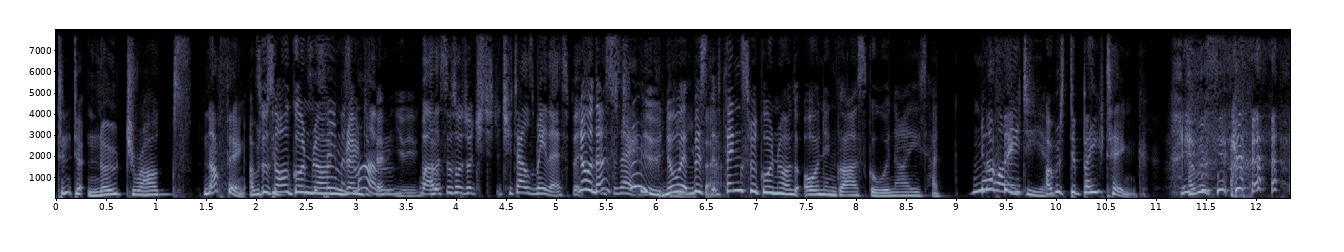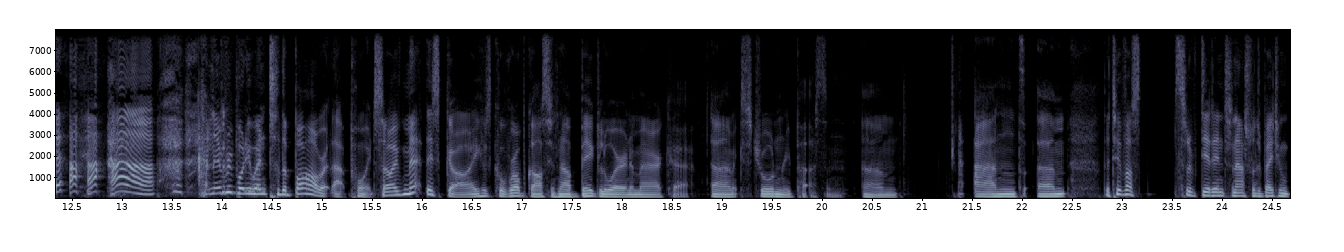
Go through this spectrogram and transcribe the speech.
Didn't do no drugs, nothing. I was So it's all going round Same as round mum. Well, oh. this is what she, she tells me this, but no, that's true. No, it was things were going on, on in Glasgow, and I had no nothing. idea. I was debating. I was, and everybody went to the bar at that point. So I've met this guy who's called Rob who's now a big lawyer in America, um, extraordinary person, um, and um, the two of us sort of did international debating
